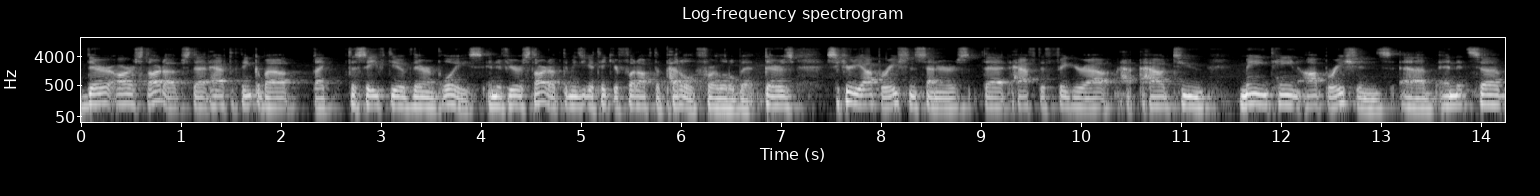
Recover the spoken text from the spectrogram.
There are startups that have to think about like the safety of their employees, and if you're a startup, that means you got to take your foot off the pedal for a little bit. There's security operations centers that have to figure out h- how to maintain operations, uh, and it's. Uh,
